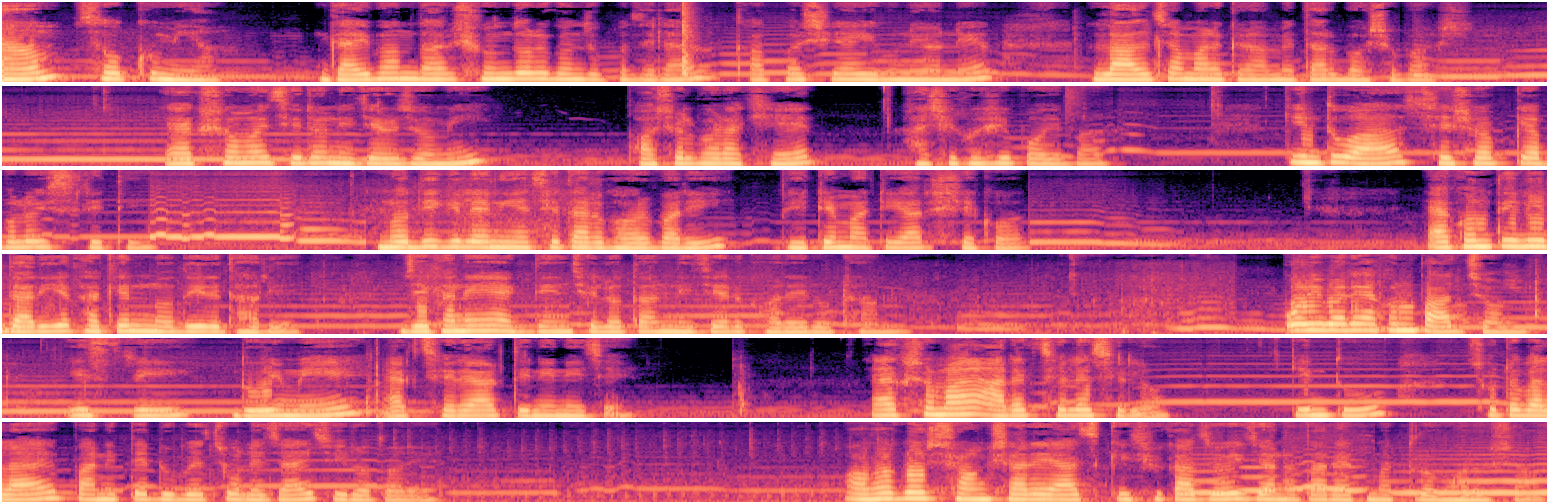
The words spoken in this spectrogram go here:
নাম সক্কু মিয়া গাইবান্ধার সুন্দরগঞ্জ উপজেলার কাপাসিয়া ইউনিয়নের লালচামার গ্রামে তার বসবাস। এক সময় ছিল নিজের জমি, ফসল ভরা ক্ষেত হাসি খুশি পরিবার। কিন্তু আজ সেসব কেবলই স্মৃতি। নদী গিলে নিয়েছে তার ঘরবাড়ি, ভিটে মাটি আর শেকড়। এখন তিনি দাঁড়িয়ে থাকেন নদীর ধারে, যেখানে একদিন ছিল তার নিজের ঘরের উঠান। পরিবারে এখন পাঁচজন, স্ত্রী, দুই মেয়ে, এক ছেলে আর তিনি নিজে। এক সময় আরেক ছেলে ছিল, কিন্তু ছোটবেলায় পানিতে ডুবে চলে যায় চিরতরে। অভাবের সংসারে আজ কিছু কাজই যেন তার একমাত্র ভরসা।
